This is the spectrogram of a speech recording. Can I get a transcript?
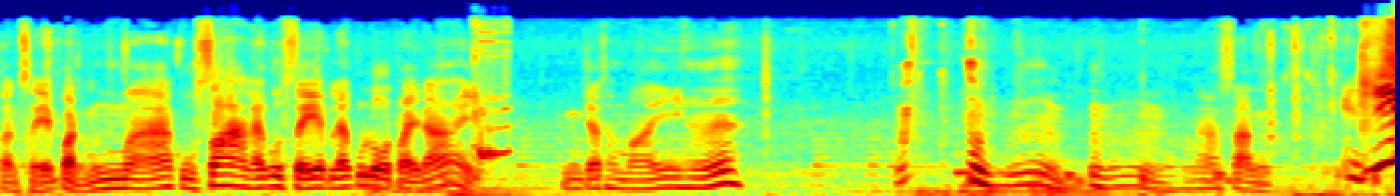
ก่อนเซฟก่อนมึงมา กูซ่าแล้วกูเซฟแล้วกูโหลดไปได้ มึงจะทำไมฮะอืมอืมหน้าสั่นเหี้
